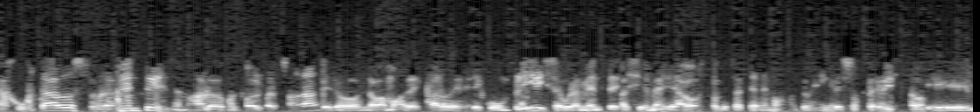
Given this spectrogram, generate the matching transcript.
ajustados seguramente, ya hemos hablado con todo el personal, pero no vamos a dejar de, cumplir y seguramente hacia el mes de agosto que ya tenemos otros ingresos previstos, eh,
